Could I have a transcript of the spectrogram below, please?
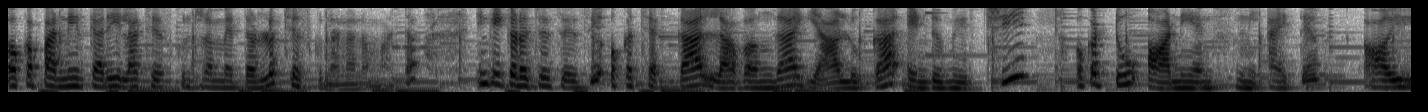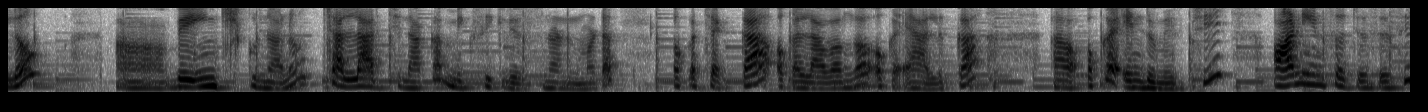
ఒక పన్నీర్ కర్రీ ఇలా చేసుకుంటున్న మెథడ్లో చేసుకున్నాను అనమాట ఇంక ఇక్కడ వచ్చేసేసి ఒక చెక్క లవంగ యాలుక ఎండుమిర్చి ఒక టూ ఆనియన్స్ని అయితే ఆయిల్లో వేయించుకున్నాను. చల్లార్చినాక మిక్సీకి వేస్తున్నాను అనమాట ఒక చెక్క ఒక లవంగ ఒక యాలుక ఒక ఎండుమిర్చి ఆనియన్స్ వచ్చేసేసి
